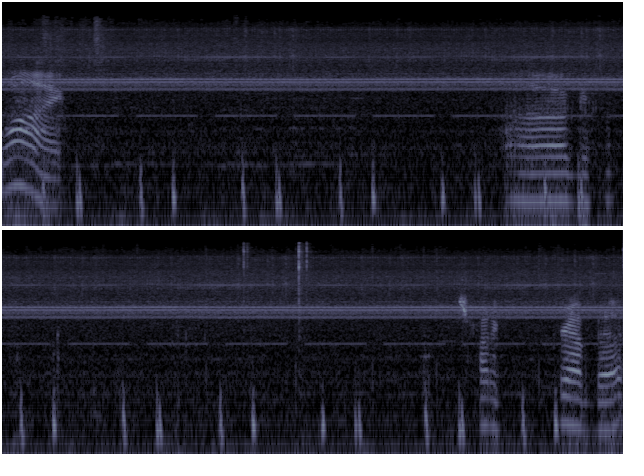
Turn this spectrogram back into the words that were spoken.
Why? Ugh. Try to grab that.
